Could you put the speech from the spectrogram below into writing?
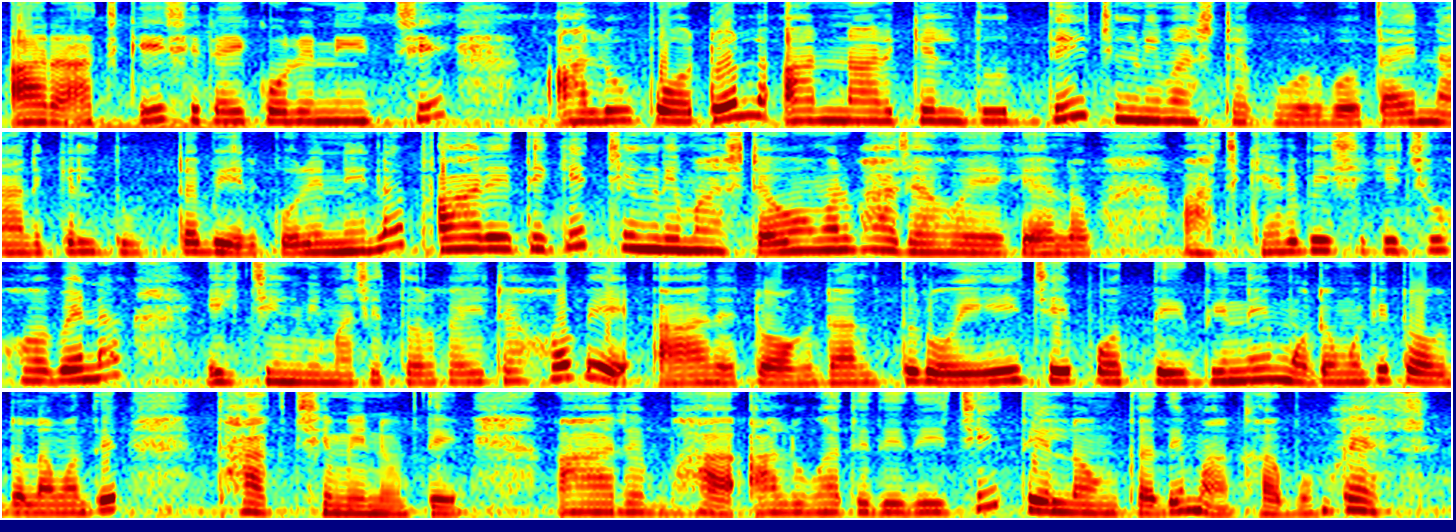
আর আজকে সেটাই করে নিচ্ছি। আলু, পটল আর নারকেল দুধ দিয়ে চিংড়ি মাছটা করব। তাই নারকেল দুধটা বের করে নিলাম। আর এদিকে চিংড়ি মাছটাও আমার ভাজা হয়ে গেল। আজকে আর বেশি কিছু হবে না। এই চিংড়ি মাছের তরকারিটা হবে। আর টক ডাল তো রয়েইছে প্রত্যেক দিনে। মোটামুটি টক ডাল আমাদের থাকছে মেনুতে। আর ভা- আলু ভাতে দিয়ে দিয়েছি। তেল লঙ্কা দিয়ে মাখাবো। ব্যাস।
